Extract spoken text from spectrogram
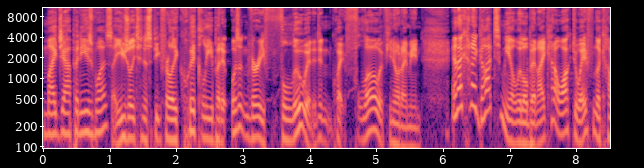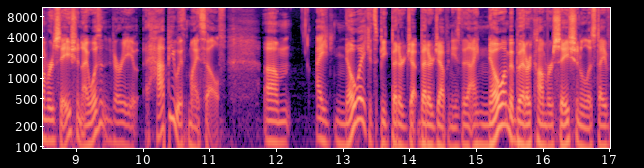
my Japanese was. I usually tend to speak fairly quickly, but it wasn't very fluid. It didn't quite flow, if you know what I mean. And that kind of got to me a little bit. I kind of walked away from the conversation. I wasn't very happy with myself. Um, I know I could speak better better Japanese. I know I'm a better conversationalist. I've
